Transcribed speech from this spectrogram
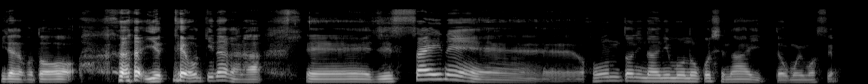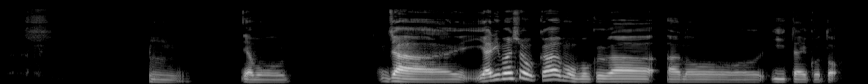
みたいなことを 言っておきながら、えー、実際ね、本当に何も残してないって思いますよ。うん。いやもう、じゃあ、やりましょうかもう僕が、あのー言いたいこと。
